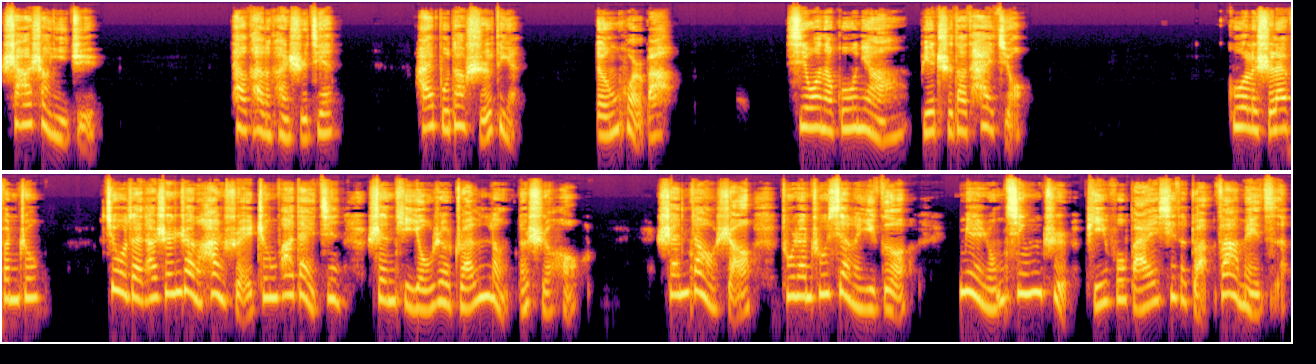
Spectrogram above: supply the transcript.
杀上一局。他看了看时间，还不到十点，等会儿吧。希望那姑娘别迟到太久。过了十来分钟，就在他身上的汗水蒸发殆尽，身体由热转冷的时候，山道上突然出现了一个。面容精致、皮肤白皙的短发妹子，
